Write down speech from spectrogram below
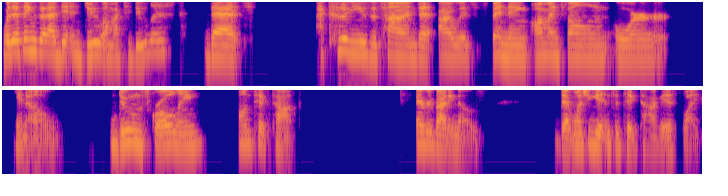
Were there things that I didn't do on my to do list that I could have used the time that I was spending on my phone or, you know, doom scrolling on TikTok? Everybody knows that once you get into TikTok, it's like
